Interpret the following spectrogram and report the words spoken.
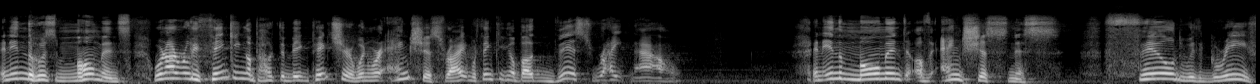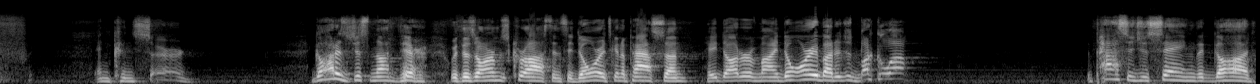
And in those moments, we're not really thinking about the big picture. When we're anxious, right? We're thinking about this right now. And in the moment of anxiousness, filled with grief and concern, God is just not there with his arms crossed and say, Don't worry, it's going to pass, son. Hey, daughter of mine, don't worry about it. Just buckle up. The passage is saying that God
